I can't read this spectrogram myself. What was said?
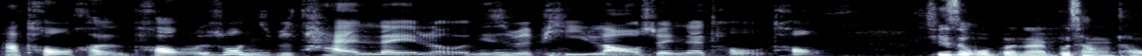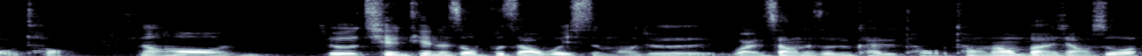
他头很痛，我就说你是不是太累了，你是不是疲劳，所以你在头痛？其实我本来不常头痛，然后。就是前天的时候不知道为什么，就是晚上的时候就开始头痛。然后我本来想说，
